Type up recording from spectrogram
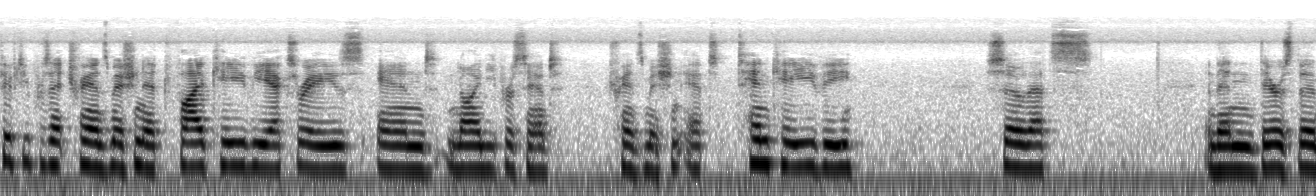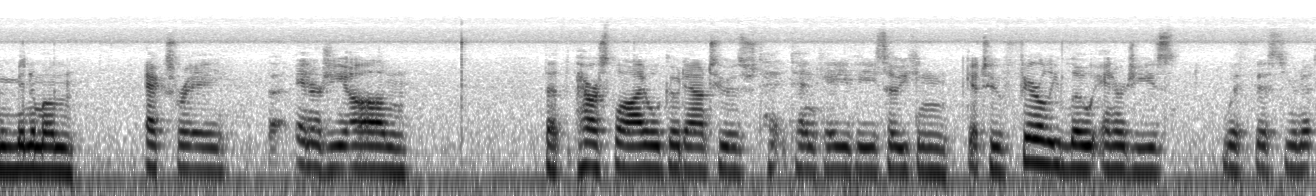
50% transmission at 5 keV X-rays and 90% transmission at 10 keV. So that's, and then there's the minimum X-ray uh, energy on that the power supply will go down to is 10 keV, so you can get to fairly low energies with this unit.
